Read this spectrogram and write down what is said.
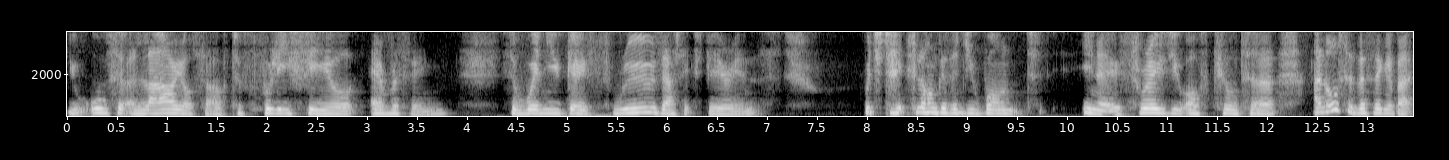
you also allow yourself to fully feel everything. So when you go through that experience, which takes longer than you want, you know, throws you off kilter. And also the thing about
